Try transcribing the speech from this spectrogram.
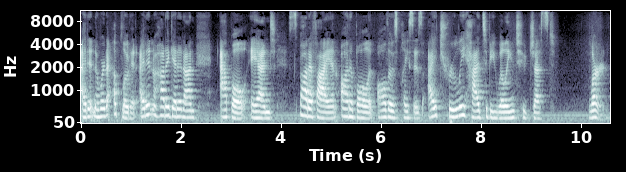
I didn't know where to upload it. I didn't know how to get it on Apple and Spotify and Audible and all those places. I truly had to be willing to just learn.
